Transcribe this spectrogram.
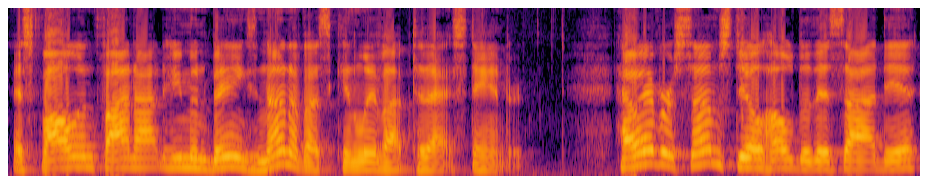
As fallen, finite human beings, none of us can live up to that standard. However, some still hold to this idea,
